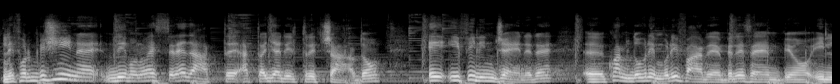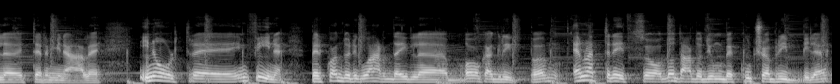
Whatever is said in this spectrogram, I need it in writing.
Le forbicine devono essere adatte a tagliare il trecciato e i fili in genere eh, quando dovremmo rifare per esempio il terminale. Inoltre, infine, per quanto riguarda il Boca Grip, è un attrezzo dotato di un beccuccio apribile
